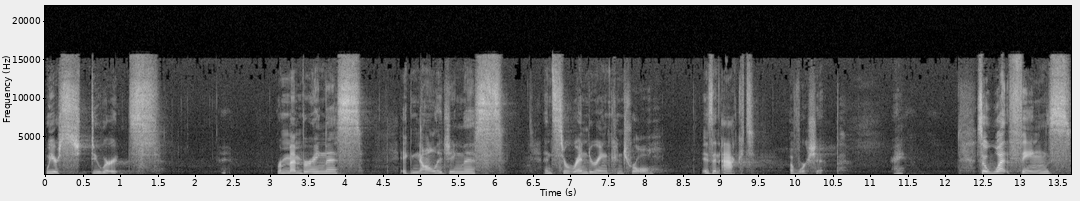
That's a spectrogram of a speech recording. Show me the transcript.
We are stewards. Remembering this, acknowledging this, and surrendering control is an act of worship, right? So, what things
